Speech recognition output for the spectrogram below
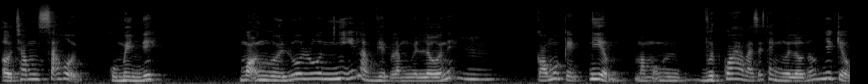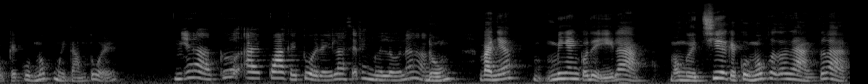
ở trong xã hội của mình đi mọi người luôn luôn nghĩ là việc làm người lớn ấy ừ. có một cái điểm mà mọi người vượt qua và sẽ thành người lớn không như kiểu cái cột mốc 18 tuổi ấy nghĩa là cứ ai qua cái tuổi đấy là sẽ thành người lớn á hả đúng và nhé minh anh có để ý là mọi người chia cái cột mốc rất rõ ràng tức là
